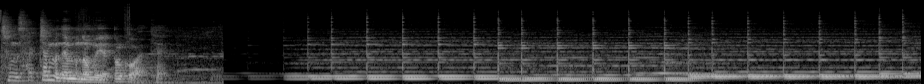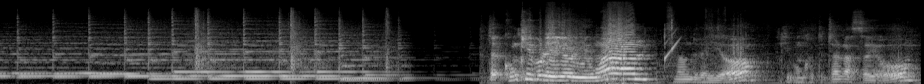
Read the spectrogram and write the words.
층 살짝만 내면 너무 예쁠 것 같아. 자, 공키 브 레이어를 이용한 라운드 레이어 기본 커트 잘랐어요.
